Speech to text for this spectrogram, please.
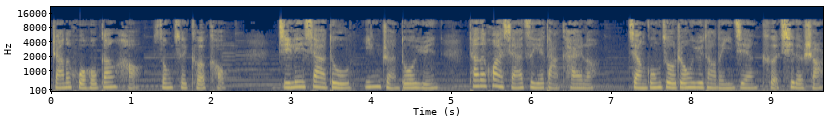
炸的火候刚好，松脆可口。吉利下肚，阴转多云，他的话匣子也打开了，讲工作中遇到的一件可气的事儿。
